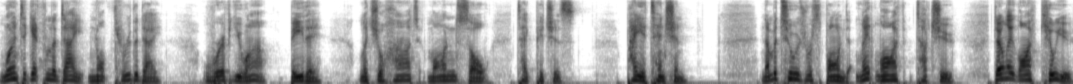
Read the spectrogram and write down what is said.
Learn to get from the day, not through the day. Wherever you are, be there. Let your heart, mind, and soul take pictures. Pay attention. Number two is respond. Let life touch you. Don't let life kill you,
